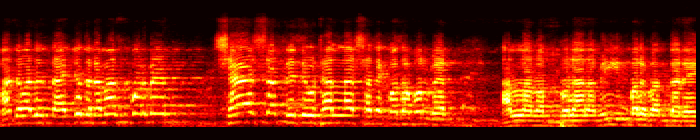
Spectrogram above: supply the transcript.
মাঝে মাঝে তাজ্জুদ নামাজ পড়বেন। শেষ রাত্রিতে উঠে আল্লাহর সাথে কথা বলবেন। আল্লাহ রব্বুল আলামিন বলে বান্দারে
